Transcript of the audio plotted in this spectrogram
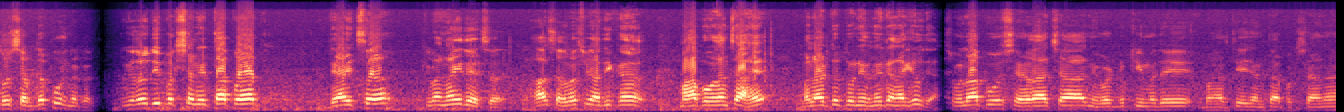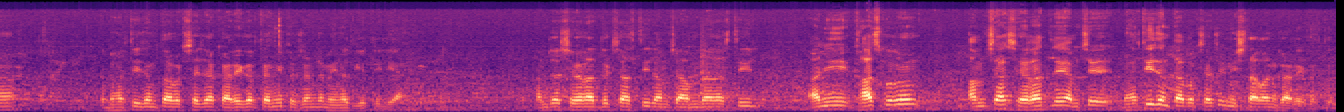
तो शब्द पूर्ण करतो. विरोधी पक्ष नेतापद द्यायचं किंवा नाही द्यायचं हा सर्वस्वी अधिकार महापौरांचा आहे. मला वाटतं तो निर्णय त्यांना घेऊ द्या. सोलापूर शहराच्या निवडणुकीमध्ये भारतीय जनता पक्षानं भारतीय जनता पक्षाच्या कार्यकर्त्यांनी प्रचंड मेहनत घेतलेली आहे. आमच्या शहराध्यक्ष असतील आमचे आमदार असतील आणि खास करून आमच्या शहरातले आमचे भारतीय जनता पक्षाचे निष्ठावान कार्यकर्ते.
